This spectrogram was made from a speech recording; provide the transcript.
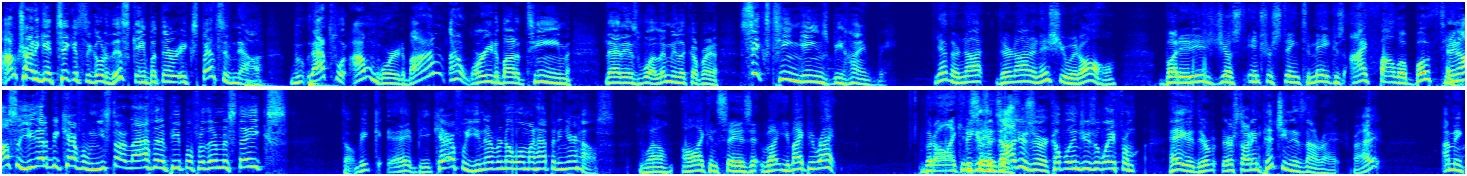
I'm trying to get tickets to go to this game, but they're expensive now. That's what I'm worried about. I'm not worried about a team that is what? Let me look up right now. 16 games behind me. Yeah, they're not they're not an issue at all. But it is just interesting to me because I follow both teams. And also, you got to be careful when you start laughing at people for their mistakes. Don't be hey, be careful. You never know what might happen in your house. well, all I can say is that well, you might be right. But all I can because say the is this. Dodgers are a couple injuries away from hey, their their starting pitching is not right, right? I mean,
